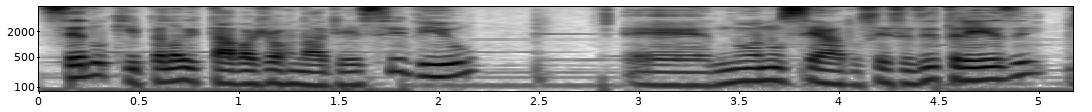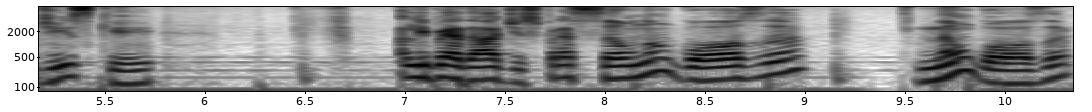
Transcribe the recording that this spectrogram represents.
sendo que pela oitava jornada de civil é, no anunciado 613, diz que a liberdade de expressão não goza, não goza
